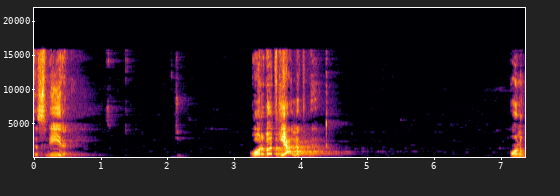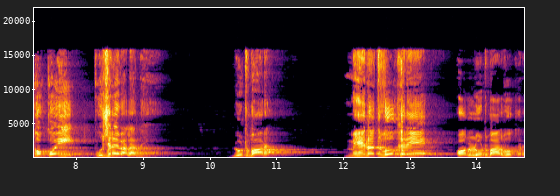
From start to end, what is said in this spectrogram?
تصویر ہے۔ جی۔ غربت کی حالت میں۔ ان کو کوئی پوچھنے والا نہیں۔ لوٹ مار۔ محنت وہ کرے اور لوٹ مار وہ کرے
